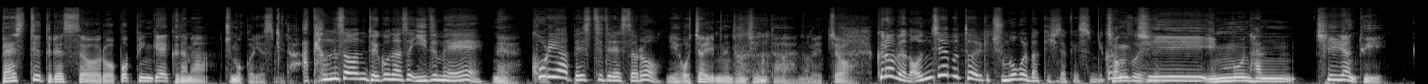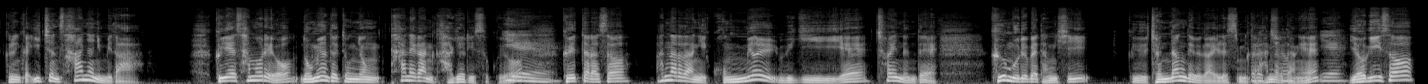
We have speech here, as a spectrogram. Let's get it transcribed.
베스트 드레서로 뽑힌 게 그나마 주목거리였습니다. 아, 당선되고 나서 이듬해에 네. 코리아 베스트 드레서로 예, 옷 잘 입는 정치인이다는 거였죠. 그러면 언제부터 이렇게 주목을 받기 시작했습니까? 그? 정치 입문 한 7년 뒤, 그러니까 2004년입니다. 그해 3월에요. 노무현 대통령 탄핵안 가결이 있었고요. 예. 그에 따라서 한나라당이 공멸 위기에 처했는데 그 무렵에 당시 그 전당대회가 열렸습니다. 그렇죠. 한나라당에. 예. 여기서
